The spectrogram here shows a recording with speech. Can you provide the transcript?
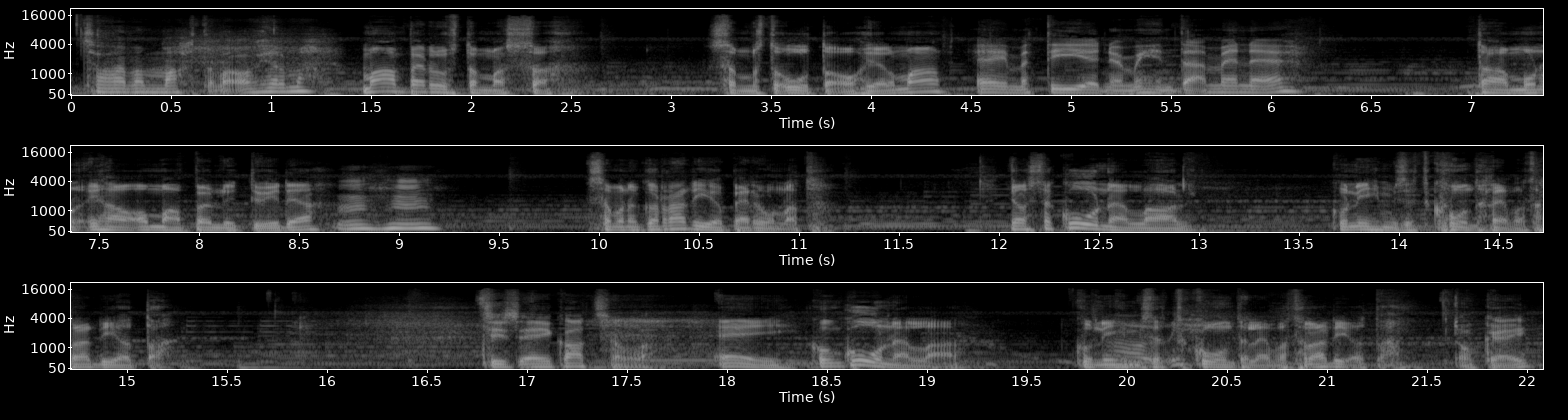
Se on aivan mahtava ohjelma. Mä oon perustamassa semmoista uutta ohjelmaa. Ei mä tiedä jo mihin tää menee. Tää on mun ihan oma pöllitty idea. Mhm. Semmoinen kuin radioperunat, jossa kuunnellaan, kun ihmiset kuuntelevat radiota. Siis ei katsella. Ei, kun kuunnellaan, kun ihmiset kuuntelevat radiota. Okei. Okay.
